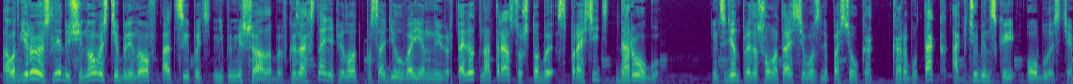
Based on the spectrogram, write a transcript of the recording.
А вот герою следующей новости блинов отсыпать не помешало бы. В Казахстане пилот посадил военный вертолет на трассу, чтобы спросить дорогу. Инцидент произошел на трассе возле поселка Карабутак Актюбинской области.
